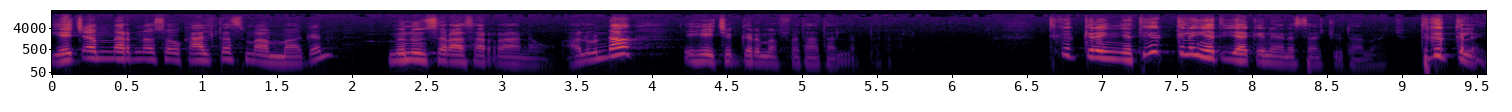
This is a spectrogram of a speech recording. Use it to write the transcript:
የጨመርነው ሰው ካልተስማማ ግን ምኑን ስራ ሰራ ነው አሉና ይሄ ችግር መፈታት አለበት ትክክለኛ ትክክለኛ ጥያቄ ነው ያነሳችሁት አሏቸው። ትክክለኛ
